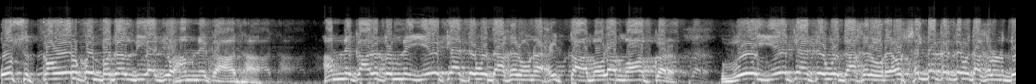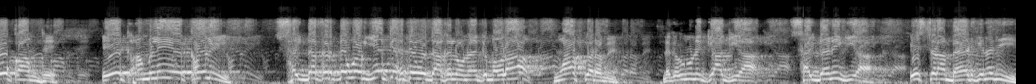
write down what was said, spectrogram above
اس قول کو بدل دیا جو ہم نے کہا تھا۔ ہم نے کہا تم نے یہ کہتے ہوئے داخل ہونا حتہ مولا معاف کر۔ وہ یہ کہتے ہوئے داخل ہو رہے اور سجدہ کرتے ہوئے داخل ہونا دو کام تھے۔ ایک عملی، ایک قولی۔ سجدہ کرتے ہوئے اور یہ کہتے ہوئے داخل ہونا ہے کہ مولا معاف کر ہمیں۔ لیکن انہوں نے کیا کیا؟ سجدہ نہیں کیا۔ اس طرح بیٹھ کے نا جی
